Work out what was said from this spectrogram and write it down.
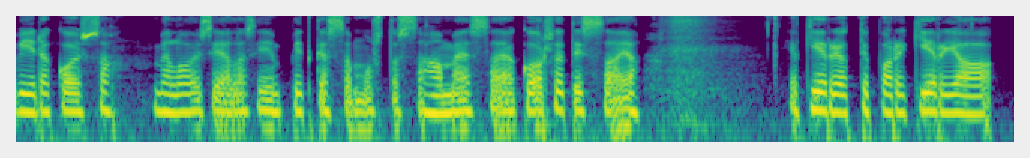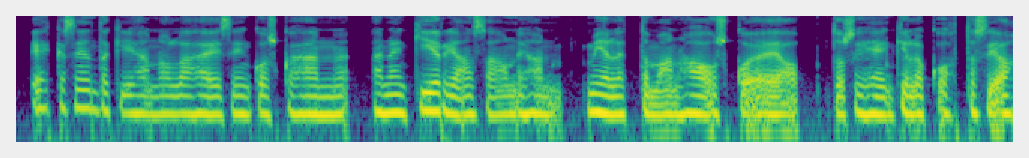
viidakoissa, meloi siellä siinä pitkässä mustassa hameessa ja korsetissa ja, ja kirjoitti pari kirjaa. Ehkä sen takia hän on läheisin, koska hän, hänen kirjansa on ihan mielettömän hauskoja ja tosi henkilökohtaisia.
